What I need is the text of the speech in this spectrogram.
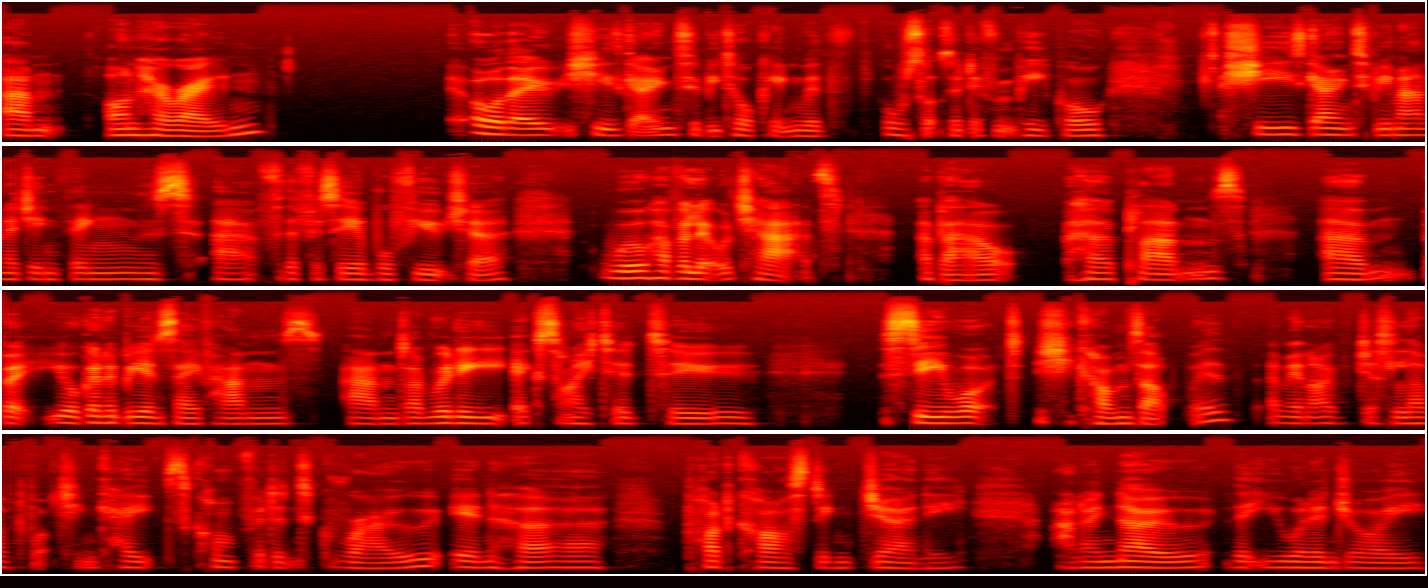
um, on her own, although she's going to be talking with all sorts of different people. She's going to be managing things uh, for the foreseeable future. We'll have a little chat about her plans, um, but you're going to be in safe hands, and I'm really excited to see what she comes up with. I mean, I've just loved watching Kate's confidence grow in her podcasting journey and I know that you will enjoy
